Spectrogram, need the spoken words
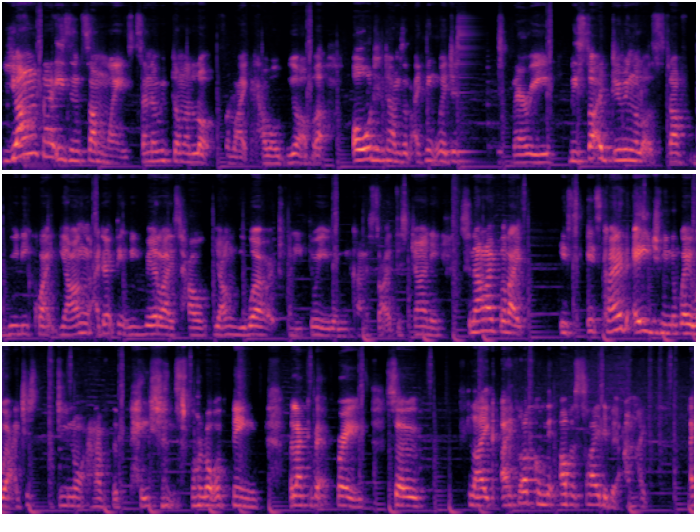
young 30s in some ways. I know we've done a lot for like how old we are, but old in terms of I think we're just very we started doing a lot of stuff really quite young. I don't think we realized how young we were at 23 when we kind of started this journey. So now I feel like it's it's kind of aged me in a way where I just do not have the patience for a lot of things, for lack of a better phrase. So like I feel like on the other side of it, I'm like, I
